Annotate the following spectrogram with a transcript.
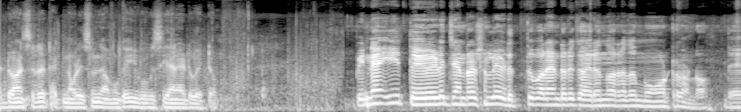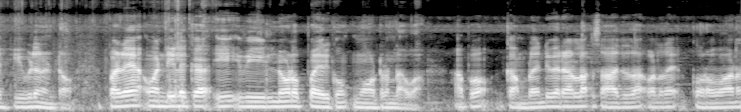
അഡ്വാൻസ്ഡ് ടെക്നോളജീസും നമുക്ക് യൂസ് ചെയ്യാനായിട്ട് പറ്റും. പിന്നെ ഈ തേർഡ് ജനറേഷനിൽ എടുത്തു പറയേണ്ട ഒരു കാര്യം എന്ന് പറയുന്നത് മോട്ടറുണ്ടോ ദേ ഇവിടെ ഉണ്ടോ പഴയ വണ്ടിയിലൊക്കെ ഈ വീലിനോടൊപ്പമായിരിക്കും മോട്ടർ ഉണ്ടാവുക. അപ്പോൾ കംപ്ലൈന്റ് വരാനുള്ള സാധ്യത വളരെ കുറവാണ്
